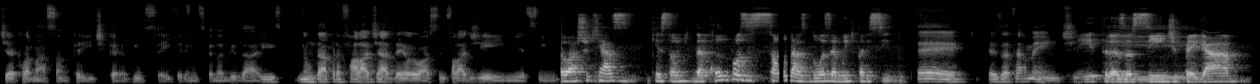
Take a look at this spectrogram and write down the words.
de aclamação crítica, não sei, teremos que analisar isso. Não dá pra falar de Adele, eu acho, sem falar de Amy, assim. Eu acho que a questão da composição das duas é muito parecido. É, exatamente. Letras, E- assim, de pegar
